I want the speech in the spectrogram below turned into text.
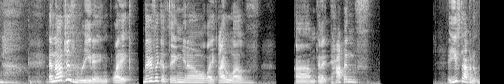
and not just reading like there's like a thing you know like i love um and it happens it used to happen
